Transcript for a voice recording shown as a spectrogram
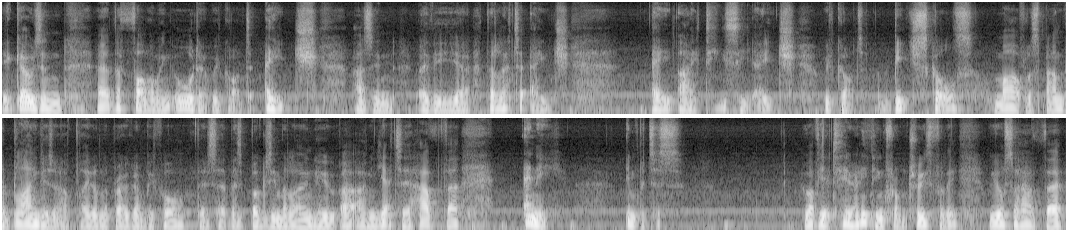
it goes in uh, the following order. We've got H, as in uh, the, uh, the letter H. A I T C H. We've got Beach Skulls, marvellous band. The Blinders, I've played on the programme before. There's uh, there's Bugsy Malone, who uh, I'm yet to have uh, any impetus, who I've yet to hear anything from, truthfully. We also have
